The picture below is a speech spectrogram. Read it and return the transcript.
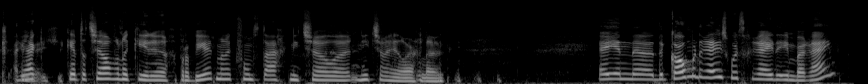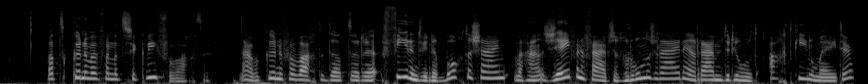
Ja, ik, heb dat zelf wel een keer eh, geprobeerd, maar ik vond het eigenlijk niet zo, niet zo heel erg leuk. Hey, en de komende race wordt gereden in Bahrein. Wat kunnen we van het circuit verwachten? Nou, we kunnen verwachten dat er uh, 24 bochten zijn. We gaan 57 rondes rijden en ruim 308 kilometer.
